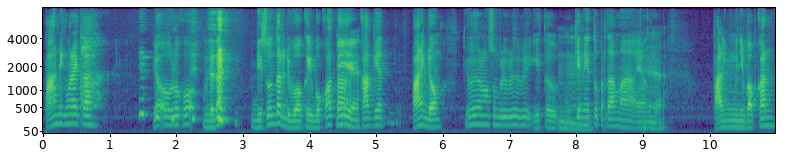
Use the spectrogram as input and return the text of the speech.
panik mereka. Ya Allah kok mendadak di Sunter dibawa ke ibu kota? Iya. kaget. Panik dong. Yo langsung beli beli beli gitu mungkin itu pertama yang Iya. paling menyebabkan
